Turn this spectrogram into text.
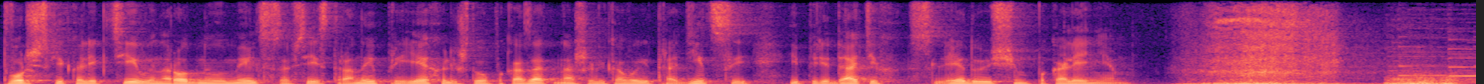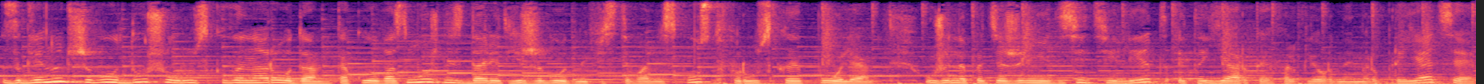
Творческие коллективы, народные умельцы со всей страны приехали, чтобы показать наши вековые традиции и передать их следующим поколениям. Заглянуть в живую душу русского народа. Такую возможность дарит ежегодный фестиваль искусств «Русское поле». Уже на протяжении 10 лет это яркое фольклорное мероприятие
